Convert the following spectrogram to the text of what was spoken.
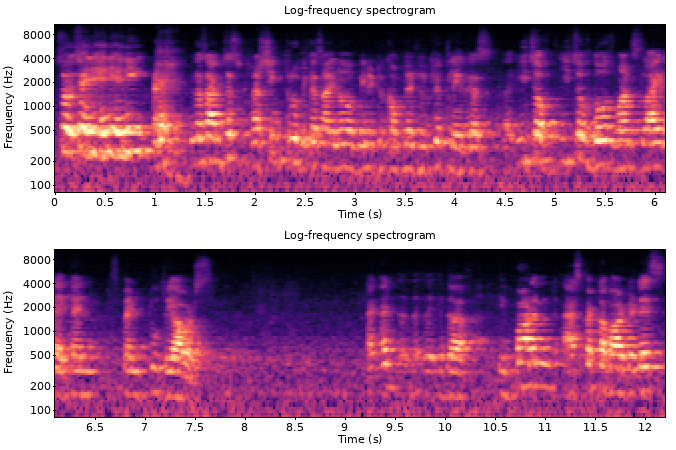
So, so any, any, any because I'm just rushing through because I know we need to complete it quickly because uh, each of each of those one slide I can spend two three hours. And, the, the important aspect about it is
